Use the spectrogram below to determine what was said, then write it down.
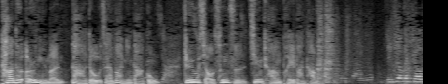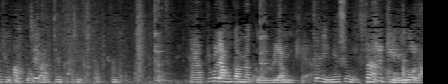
她的儿女们大都在外面打工，只有小孙子经常陪伴他们。这个小球啊，这个这个这个，嗯。那煮两个嘛，够两天。这里面是米饭。是解药了。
